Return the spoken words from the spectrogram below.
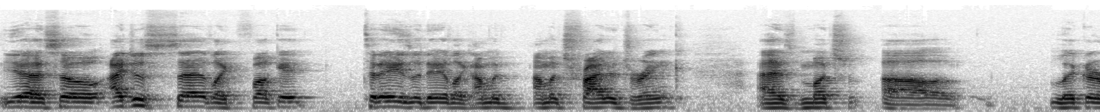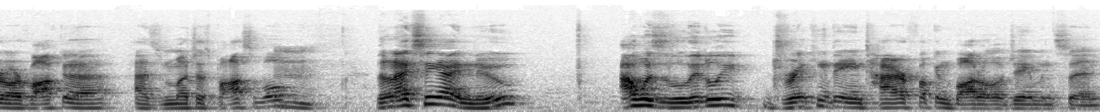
Yeah, so I just said like fuck it. Today is the day like I'm gonna I'm gonna try to drink as much uh, liquor or vodka as much as possible. Mm. The next thing I knew, I was literally drinking the entire fucking bottle of Jameson.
